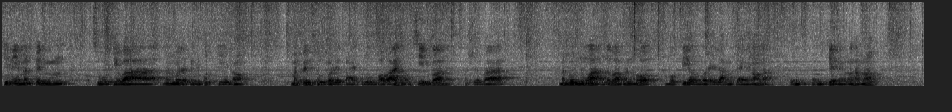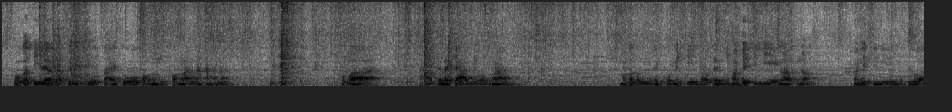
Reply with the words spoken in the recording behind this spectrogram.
ทีนี้มันเป็นสูตรที่ว่ามันบ่ได้เป็นกฎเกณฑ์เนาะมันเป็นสูตรบ่ได้ตายตัวบวาให้ลองชิมก่อนถ้าเกิดว่ามันบ่นัวหรือว่ามันบ่บ่เปรี้ยวบ่ได้ดังใจเฮาล่ะปรุงปรุงเทียนหนึ่งเนาะครับเนาะ ปกติแล้วถ้าเป็นสูตรตายตัวของของร้านอาหารน่ะเพราะว่าอาหารแต่ละจานที่ออกมา มันก็ต้องอยู่ในกฎในเกณฑ์เขาแต่นี่เฮาเฮ็ดกินเองครับพี่น้องเฮาเฮ็ดกินเองก็คือว่า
